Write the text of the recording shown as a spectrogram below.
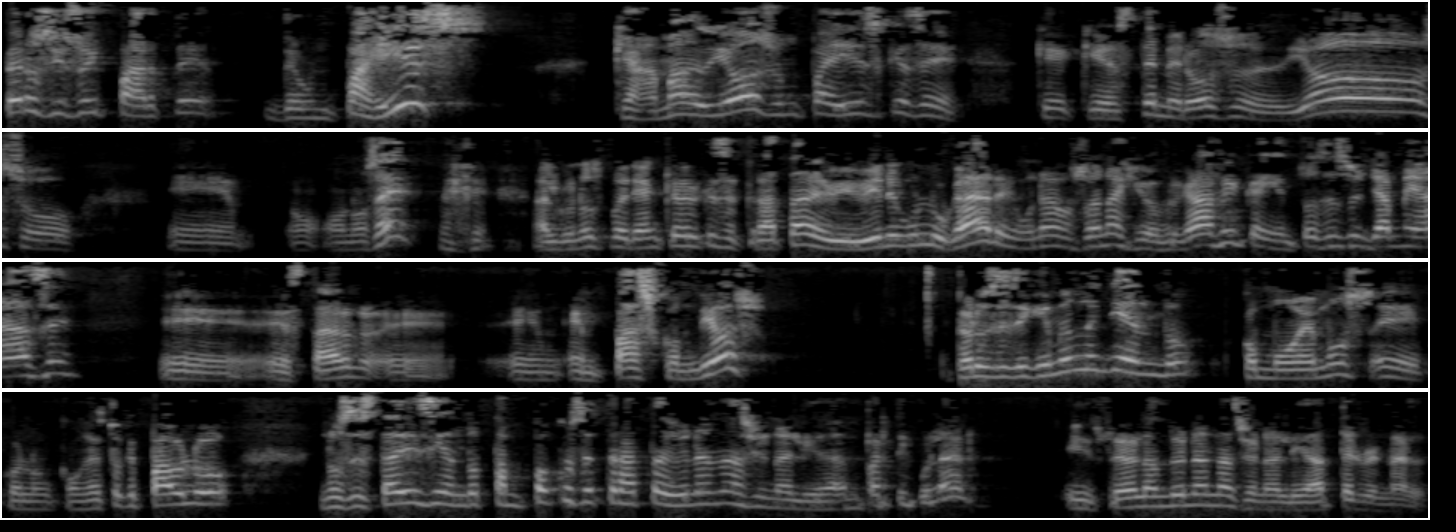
pero sí soy parte de un país que ama a Dios, un país que, se, que, que es temeroso de Dios o, eh, o, no sé, algunos podrían creer que se trata de vivir en un lugar, en una zona geográfica, y entonces eso ya me hace eh, estar eh, en, paz con Dios. Pero si seguimos leyendo, como vemos con, con esto que Pablo nos está diciendo, tampoco se trata de una nacionalidad en particular. Y estoy hablando de una nacionalidad terrenal,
